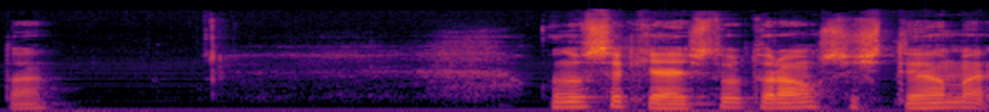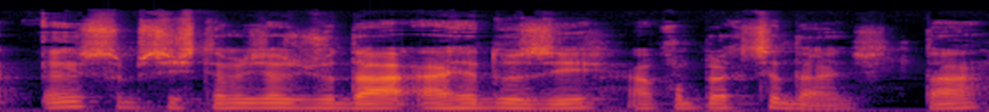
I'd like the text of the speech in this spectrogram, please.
tá? Quando você quer estruturar um sistema em subsistemas de ajudar a reduzir a complexidade, tá?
